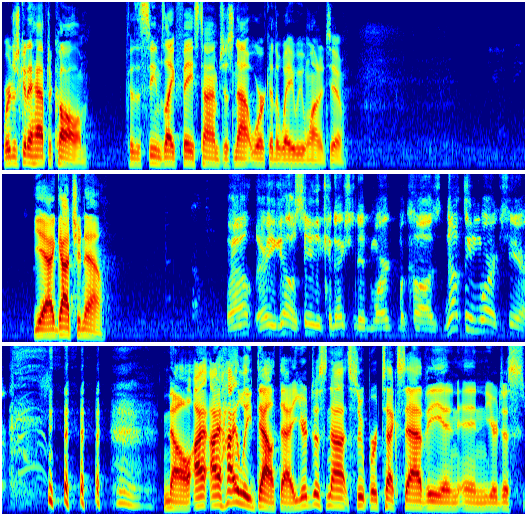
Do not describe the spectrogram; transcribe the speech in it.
We're just going to have to call him because it seems like FaceTime's just not working the way we want it to. Yeah, I got you now. Well, there you go. See, the connection didn't work because nothing works here. no, I, I, highly doubt that. You're just not super tech savvy and, and you're just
